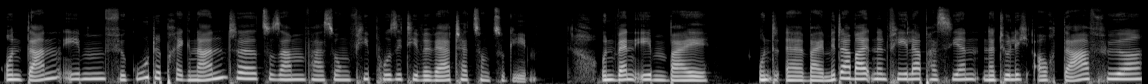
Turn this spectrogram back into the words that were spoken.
und dann eben für gute, prägnante Zusammenfassungen viel positive Wertschätzung zu geben. Und wenn eben bei und äh, bei Mitarbeitenden Fehler passieren, natürlich auch dafür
